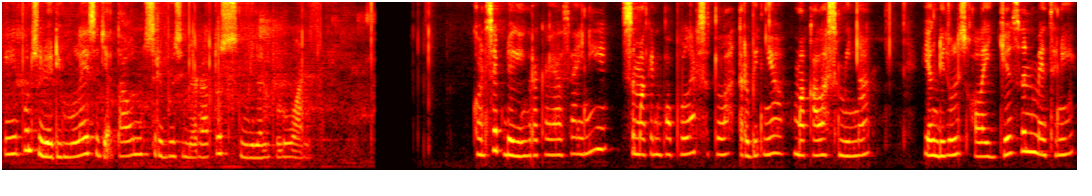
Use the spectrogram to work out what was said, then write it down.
ini pun sudah dimulai sejak tahun 1990-an konsep daging rekayasa ini semakin populer setelah terbitnya makalah seminar yang ditulis oleh Jason Metheny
